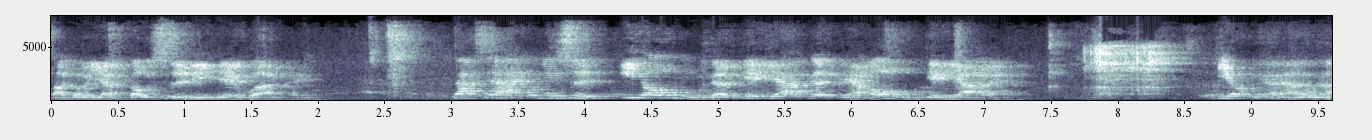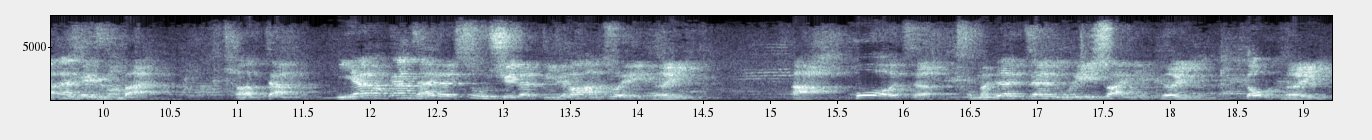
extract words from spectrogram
啊，都一样，都是零点五安培。那现在还有问题是，一欧姆的电压跟两欧姆电压嘞？一欧姆电压两欧姆，那可以怎么办？然后这样，你要用刚才的数学的比的方法做也可以，啊，或者我们认真努力算也可以，都可以。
